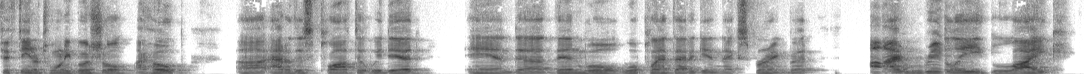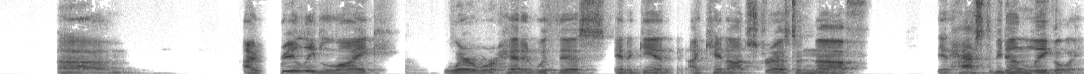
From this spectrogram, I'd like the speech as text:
15 or 20 bushel. I hope uh, out of this plot that we did, and uh, then we'll we'll plant that again next spring. But I really like. Um, I really like where we're headed with this. And again, I cannot stress enough it has to be done legally.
